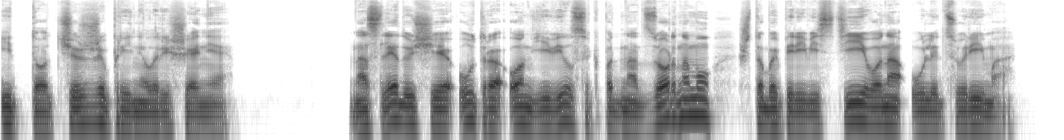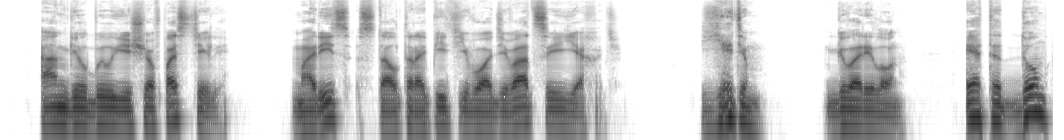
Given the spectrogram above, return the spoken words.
и тотчас же принял решение. На следующее утро он явился к поднадзорному, чтобы перевести его на улицу Рима. Ангел был еще в постели. Морис стал торопить его одеваться и ехать. «Едем», — говорил он. «Этот дом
